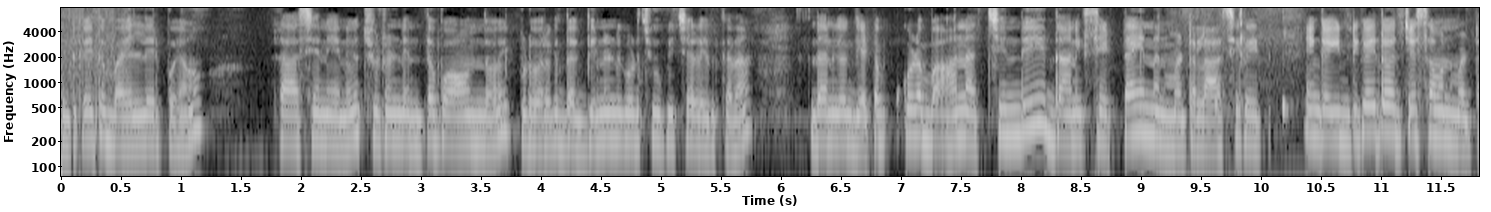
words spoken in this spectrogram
ఇంటికైతే బయలుదేరిపోయాం. రాసే నేను. చూడండి ఎంత బాగుందో. ఇప్పుడు వరకు దగ్గర నుండి కూడా చూపించలేదు కదా. దానికి గెటప్ కూడా బాగా నచ్చింది. దానికి సెట్ అయింది అనమాట లాస్యకి అయితే. ఇంకా ఇంటికైతే వచ్చేసామన్నమాట.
